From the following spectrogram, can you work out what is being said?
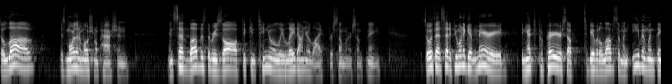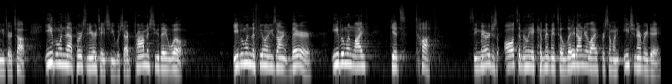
So love is more than emotional passion. Instead, love is the resolve to continually lay down your life for someone or something. So, with that said, if you want to get married, then you have to prepare yourself to be able to love someone even when things are tough. Even when that person irritates you, which I promise you they will. Even when the feelings aren't there. Even when life gets tough. See, marriage is ultimately a commitment to lay down your life for someone each and every day.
